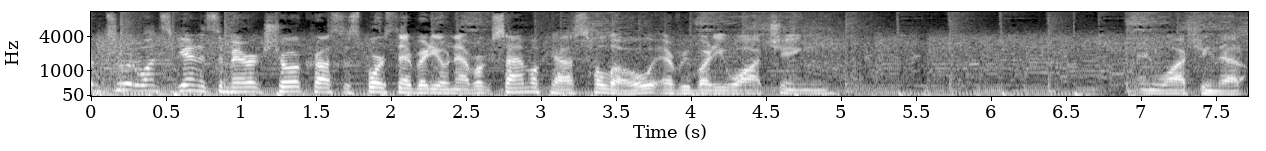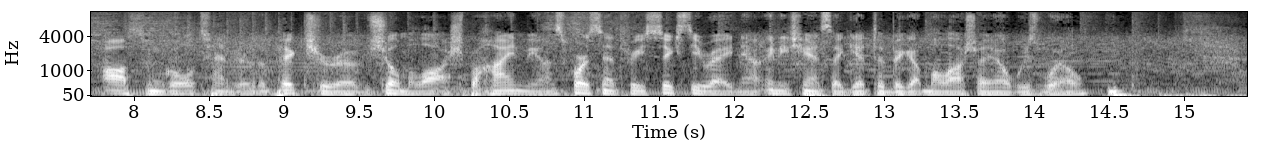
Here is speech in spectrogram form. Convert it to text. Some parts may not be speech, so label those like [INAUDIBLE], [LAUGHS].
Welcome to it once again. It's the Marek Show across the Sportsnet Radio Network simulcast. Hello, everybody watching and watching that awesome goaltender. The picture of Gilles Meloche behind me on Sportsnet 360 right now. Any chance I get to big up Malosh, I always will.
